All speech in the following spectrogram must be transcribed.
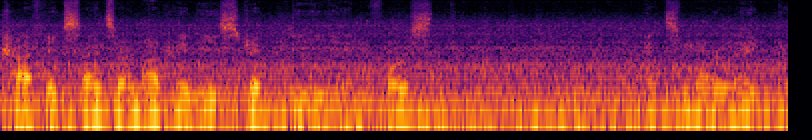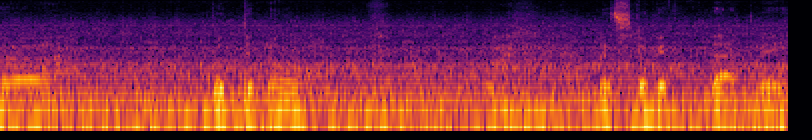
traffic signs are not really strictly enforced. It's more like uh, good to know. Let's look at it that way.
